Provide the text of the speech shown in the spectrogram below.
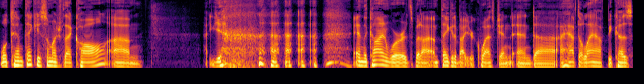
Well, Tim, thank you so much for that call. Um, yeah, and the kind words, but I, am thinking about your question, and uh, I have to laugh because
